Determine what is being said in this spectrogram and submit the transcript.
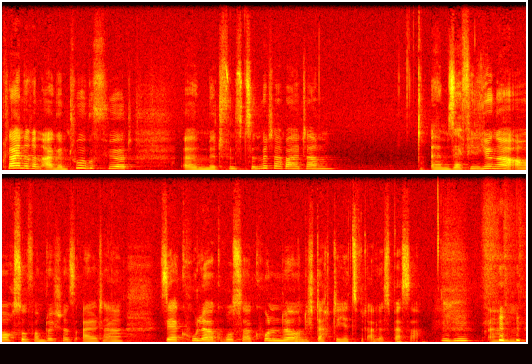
kleineren Agentur geführt äh, mit 15 Mitarbeitern. Ähm, sehr viel jünger auch, so vom Durchschnittsalter. Sehr cooler, großer Kunde und ich dachte, jetzt wird alles besser. Mhm. Ähm,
